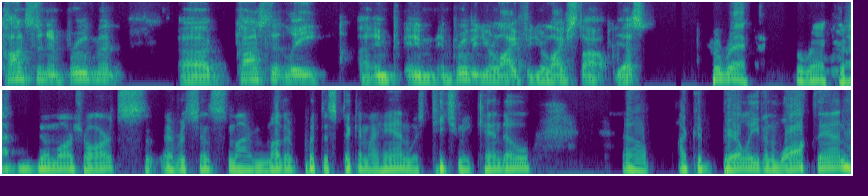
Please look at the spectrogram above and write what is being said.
constant improvement uh, constantly uh, imp- improving your life and your lifestyle. Yes? Correct. Correct. I've been doing martial arts ever since my mother put the stick in my hand, was teaching me kendo. Uh, I could barely even walk then,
